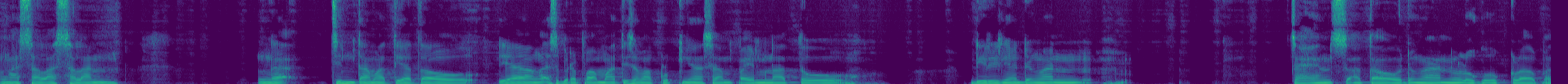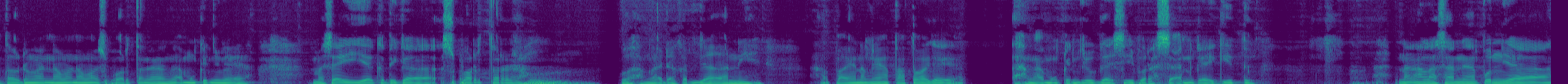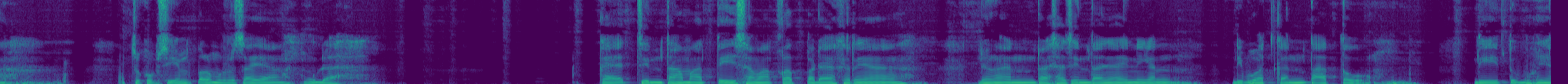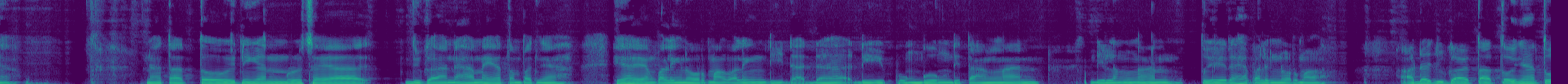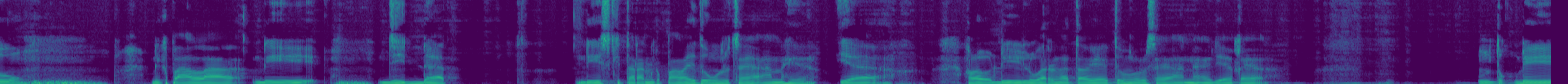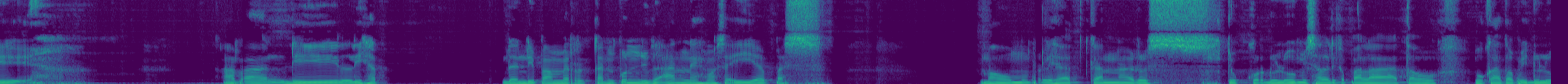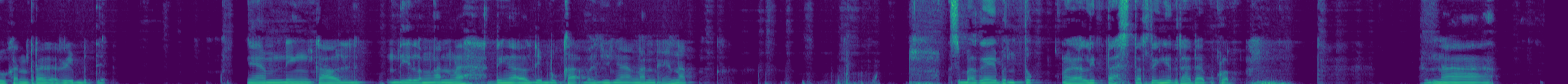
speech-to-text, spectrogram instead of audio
ngasal-asalan nggak cinta mati atau ya nggak seberapa mati sama klubnya sampai menato dirinya dengan chance atau dengan logo klub atau dengan nama-nama supporternya nggak mungkin juga ya masa iya ketika supporter wah nggak ada kerjaan nih. Apa enaknya tato aja ya? Ah nggak mungkin juga sih perasaan kayak gitu. Nah alasannya pun ya cukup simpel menurut saya. Udah kayak cinta mati sama klub pada akhirnya dengan rasa cintanya ini kan dibuatkan tato di tubuhnya. Nah tato ini kan menurut saya juga aneh-aneh ya tempatnya. Ya yang paling normal paling di dada, di punggung, di tangan, di lengan tuh ya yang paling normal. Ada juga tatonya tuh di kepala, di jidat, di sekitaran kepala itu menurut saya aneh ya ya kalau di luar nggak tahu ya itu menurut saya aneh aja kayak untuk di apa dilihat dan dipamerkan pun juga aneh. Masa iya pas mau memperlihatkan harus cukur dulu misal di kepala atau buka topi dulu kan rada ribet ya. Ya mending kalau di, di lengan lah tinggal dibuka bajunya kan enak. Sebagai bentuk realitas tertinggi terhadap klub nah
